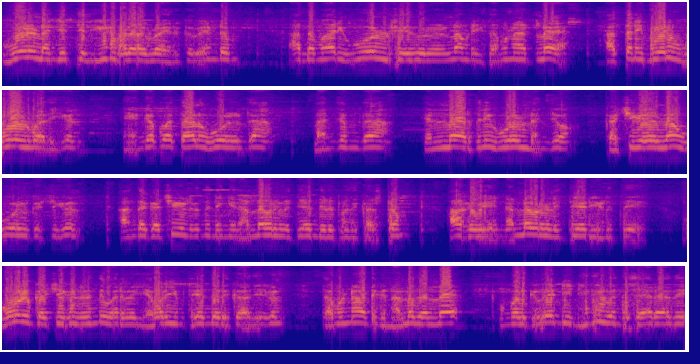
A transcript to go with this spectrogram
ஊழல் லஞ்சத்தில் ஈடுபடாதவர்களாக இருக்க வேண்டும். அந்த மாதிரி ஊழல் செய்தவர்கள் எல்லாம் இன்னைக்கு தமிழ்நாட்டில் அத்தனை பேரும் ஊழல்வாதிகள். எங்க பார்த்தாலும் ஊழல் தான் லஞ்சம் தான் எல்லா இடத்துலையும் ஊழல் லஞ்சம். கட்சிகள் எல்லாம் ஊழல் கட்சிகள். அந்த கட்சிகள் இருந்து நீங்க நல்லவர்களை தேர்ந்தெடுப்பது கஷ்டம். ஆகவே நல்லவர்களை தேடி எடுத்து ஊழல் கட்சிகளிலிருந்து வர எவரையும் தேர்ந்தெடுக்காதீர்கள். தமிழ்நாட்டுக்கு நல்லதல்ல. உங்களுக்கு வேண்டிய நிதி வந்து சேராது.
